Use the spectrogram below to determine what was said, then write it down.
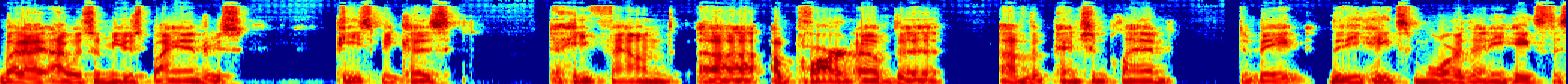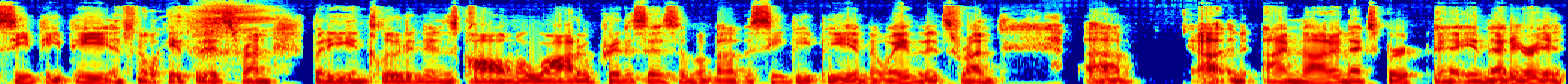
But I, I was amused by Andrew's piece because he found uh, a part of the of the pension plan debate that he hates more than he hates the CPP and the way that it's run. But he included in his column a lot of criticism about the CPP and the way that it's run. Um, uh, I'm not an expert uh, in that area,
